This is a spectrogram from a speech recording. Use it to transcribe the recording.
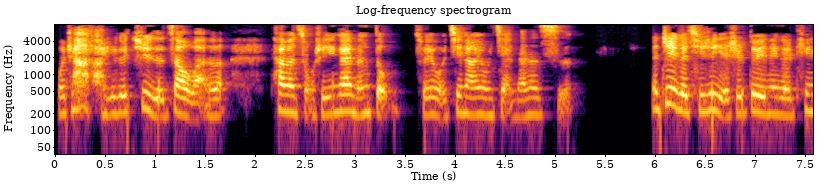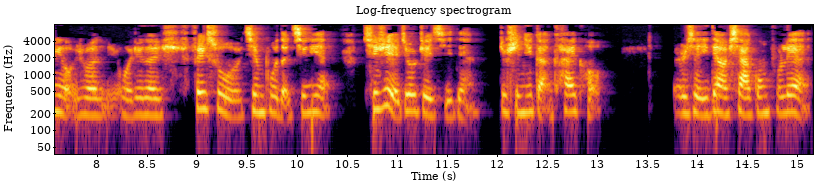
我只要把这个句子造完了，他们总是应该能懂，所以我尽量用简单的词。那这个其实也是对那个听友说，我这个飞速进步的经验，其实也就这几点，就是你敢开口。而且一定要下功夫练，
